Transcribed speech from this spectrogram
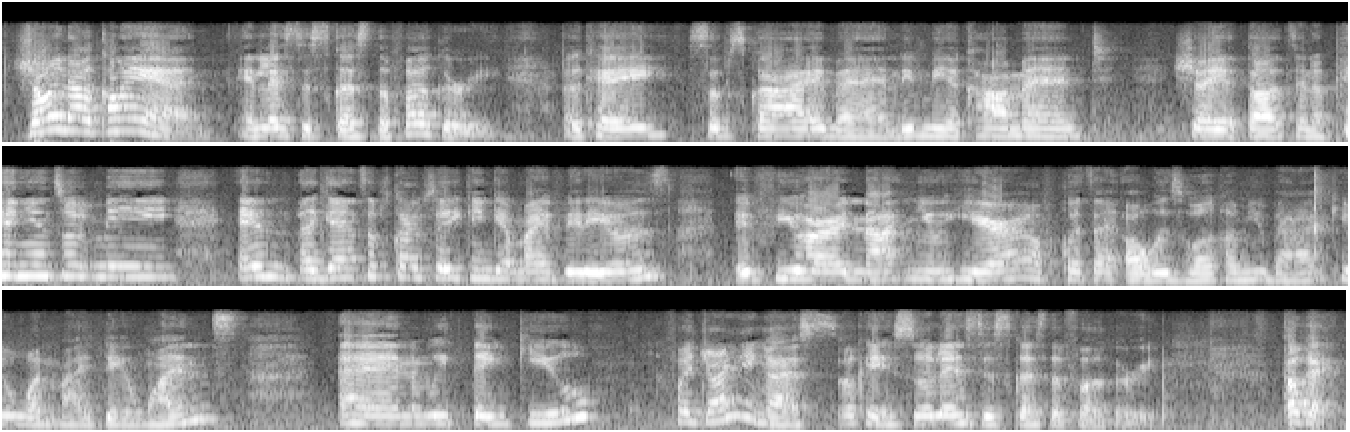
join our clan and let's discuss the fuckery okay? Subscribe and leave me a comment. Share your thoughts and opinions with me. And again subscribe so you can get my videos. If you are not new here of course i always welcome you back. You're one of my day ones. And we thank you for joining us. Okay so let's discuss the fuckery. Okay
